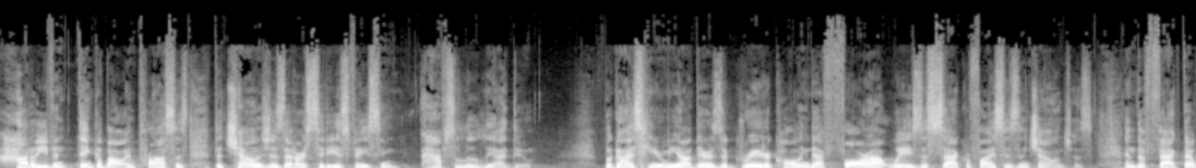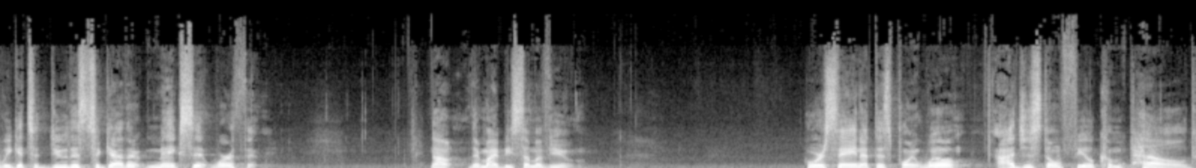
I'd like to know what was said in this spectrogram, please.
how to even think about and process the challenges that our city is facing? Absolutely, I do. But guys, hear me out. There is a greater calling that far outweighs the sacrifices and challenges. And the fact that we get to do this together makes it worth it. Now, there might be some of you who are saying at this point, Well, I just don't feel compelled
